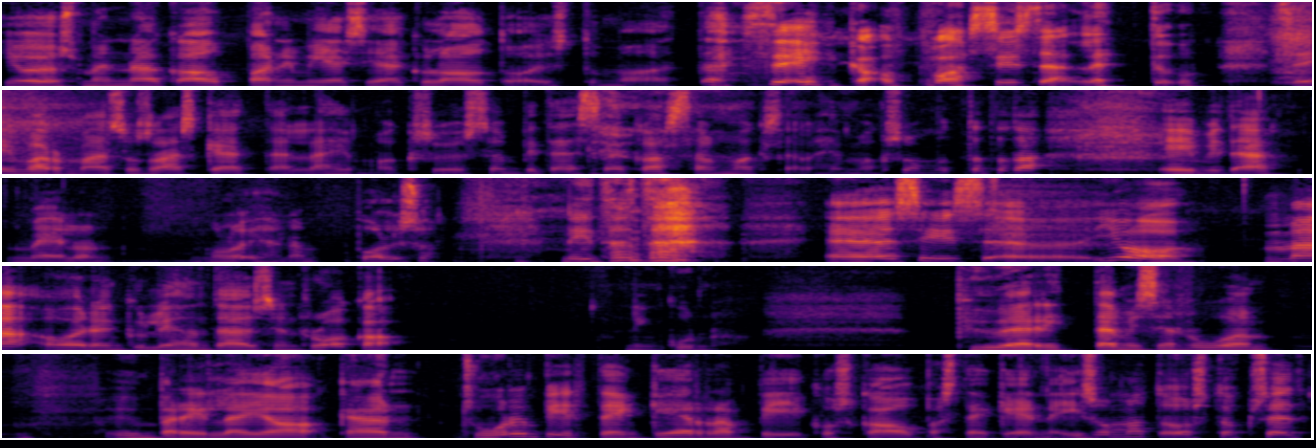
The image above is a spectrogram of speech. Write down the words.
Joo, jos mennään kauppaan, niin mies jää kyllä autoistumaan, että se ei kauppaa sisälle tuu. Se ei varmaan edes osaisi käyttää lähimaksua, jos sen pitäisi siellä kassan maksaa lähimaksua, mutta tota, ei mitään, meillä on, mulla on ihana puoliso. Niin tota, siis joo, mä hoidan kyllä ihan täysin ruoka, niin kuin, pyörittämisen ruoan ympärillä ja käyn suurin piirtein kerran viikossa kaupassa tekemään ne isommat ostokset,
